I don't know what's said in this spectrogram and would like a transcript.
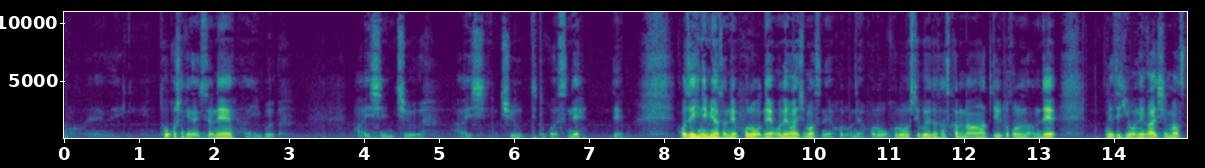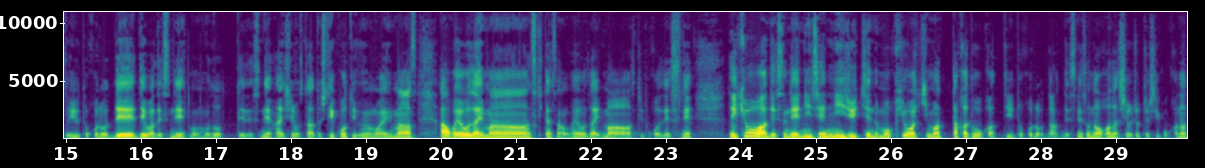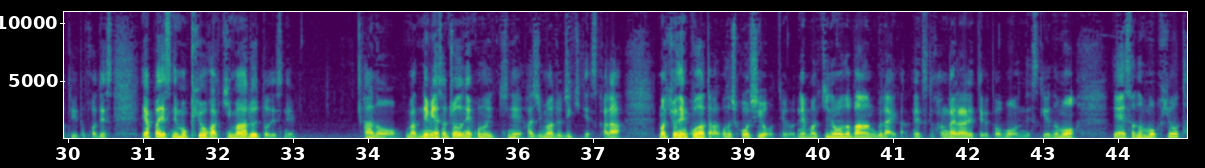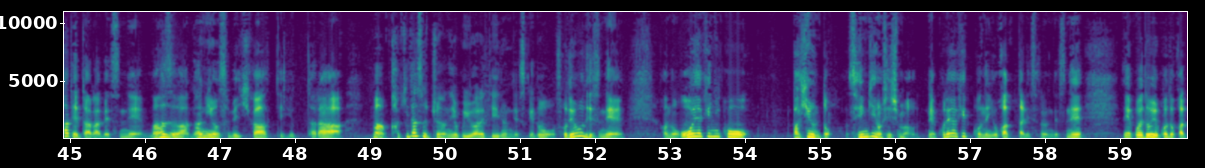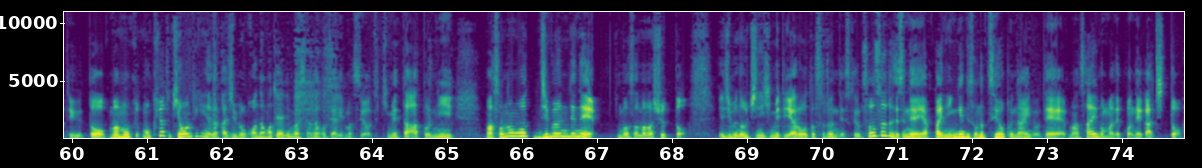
投稿しなきゃいけないですよね。ライブ配信中、配信中ってとこですね。で、これぜひね、皆さんね、フォローね、お願いしますね。フォローね、フォロー、フォローしてくれると助かるなーっていうところなんで、ねぜひお願いしますというところで、ではですね、もう戻ってですね、配信をスタートしていこうというふうに思います。あ、おはようございます。北さんおはようございます。というところですね。で、今日はですね、2021年の目標は決まったかどうかっていうところなんですね。そんなお話をちょっとしていこうかなというところです。やっぱりですね、目標が決まるとですね、あの、まあね、皆さんちょうどね、この1年始まる時期ですから、まあ去年こうだったから今年こうしようっていうのをね、まあ昨日の晩ぐらいからね、ずっと考えられてると思うんですけれども、で、その目標を立てたらですね、まずは何をすべきかって言ったら、まあ書き出すっていうのはね、よく言われているんですけど、それをですね、あの、公にこう、バキュンと宣言をしてしまう。ね、これが結構ね、良かったりするんですね。で、これどういうことかというと、まあ目、目標って基本的にはなんか自分こんなことやりますよ、あんなことやりますよって決めた後に、まあその後自分でね、もうそのままシュッと自分の内に秘めてやろうとするんですけど、そうするとですね、やっぱり人間ってそんな強くないので、まあ最後までこうね、ガチッと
